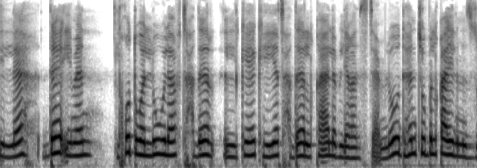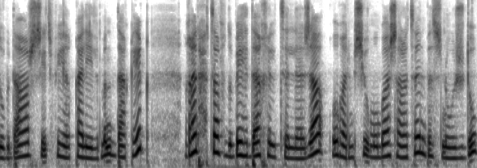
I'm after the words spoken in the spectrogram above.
الله دائما الخطوة الأولى في تحضير الكيك هي تحضير القالب اللي غنستعملو دهنته بالقليل من الزبدة رشيت فيه القليل من الدقيق. غنحتفظ به داخل الثلاجة وغنمشيو مباشرة باش نوجدو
